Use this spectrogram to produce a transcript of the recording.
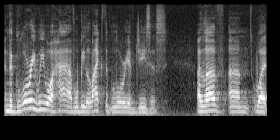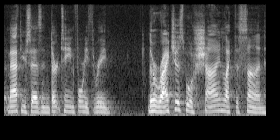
And the glory we will have will be like the glory of Jesus. I love um, what Matthew says in 1343. The righteous will shine like the sun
